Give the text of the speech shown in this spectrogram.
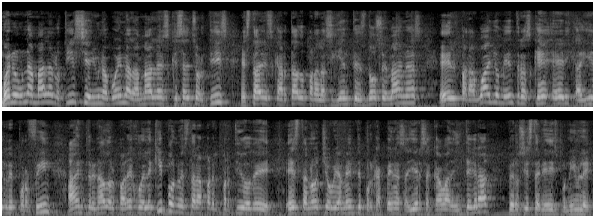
Bueno, una mala noticia y una buena. La mala es que Celso Ortiz está descartado para las siguientes dos semanas, el paraguayo, mientras que Eric Aguirre por fin ha entrenado al parejo del equipo. No estará para el partido de esta noche, obviamente, porque apenas ayer se acaba de integrar, pero sí estaría disponible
